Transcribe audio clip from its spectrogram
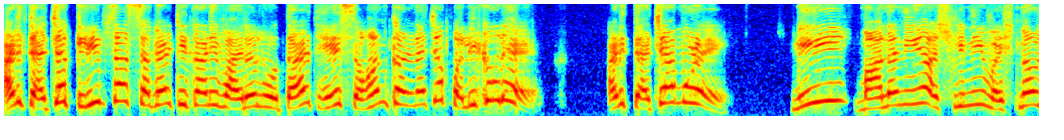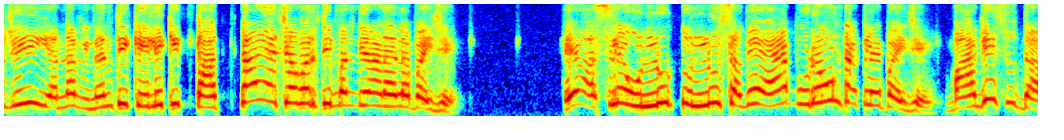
आणि त्याच्या क्लिप्स आज सगळ्या ठिकाणी व्हायरल होत आहेत हे सहन करण्याच्या पलीकडे आहे. आणि त्याच्यामुळे मी माननीय अश्विनी वैष्णवजी यांना विनंती केली की तात्काळ याच्यावरती बंदी आणायला पाहिजे. हे असले उल्लू टुल्लू सगळे ऍप उडवून टाकले पाहिजे. मागे सुद्धा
